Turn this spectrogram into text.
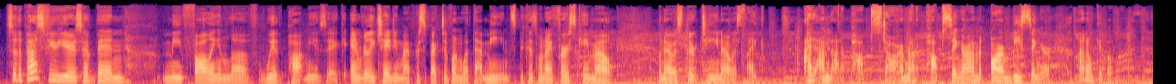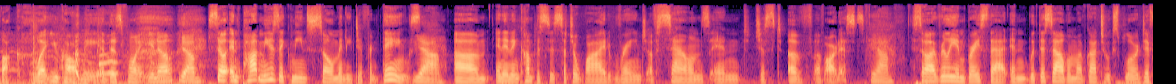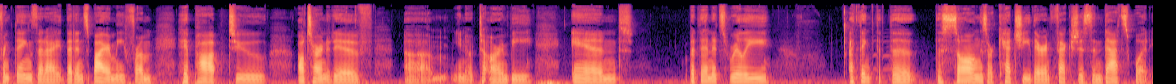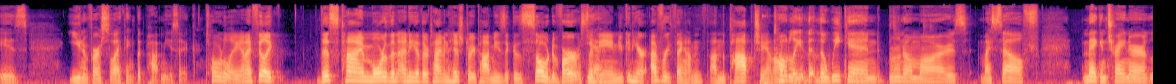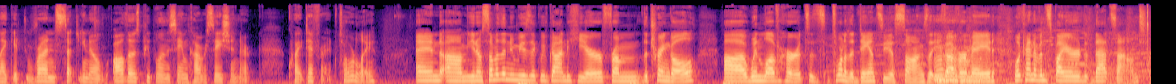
So the past few years have been me falling in love with pop music and really changing my perspective on what that means. Because when I first came out, when I was 13, I was like, I, I'm not a pop star. I'm not a pop singer. I'm an R&B singer. I don't give a fuck what you call me at this point, you know? Yeah. So, and pop music means so many different things. Yeah. Um, and it encompasses such a wide range of sounds and just of, of artists. Yeah. So I really embrace that, and with this album, I've got to explore different things that I that inspire me, from hip hop to alternative, um, you know, to R and B, and but then it's really, I think that the the songs are catchy, they're infectious, and that's what is universal. I think with pop music. Totally. And I feel like this time more than any other time in history, pop music is so diverse. I mean, you can hear everything on on the pop channel. Totally. The, the Weeknd, Bruno Mars, myself, Meghan Trainor, like it runs such, you know, all those people in the same conversation are quite different. Totally. And um, you know, some of the new music we've gotten to hear from the Tringle, uh, "When Love Hurts," it's, it's one of the danciest songs that you've ever made. What kind of inspired that sound?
